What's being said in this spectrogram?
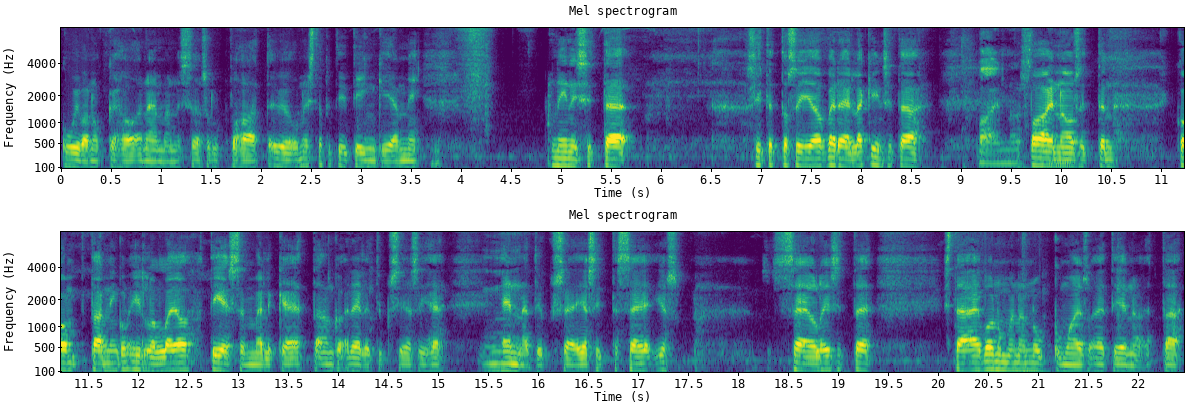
kuivannut keho enemmän, niin se olisi ollut paha, että yöunista piti tinkiä, niin, niin, niin sitten, sitten tosiaan vedelläkin sitä painoa, painoa sitten tai niin illalla jo tiessä melkein, että onko edellytyksiä siihen mm. ennätykseen. Ja sitten se, jos se oli sitten, sitä ei voinut mennä nukkumaan, jos ei tiennyt, että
